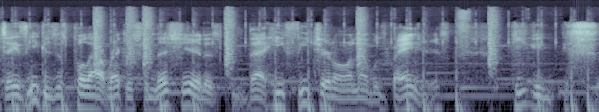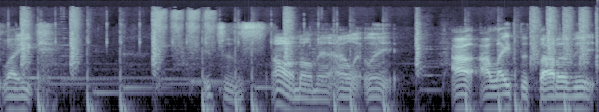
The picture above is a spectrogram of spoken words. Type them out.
Jay Z could just pull out records from this year that, that he featured on that was bangers. He could like it just I don't know, man. I I, I like the thought of it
